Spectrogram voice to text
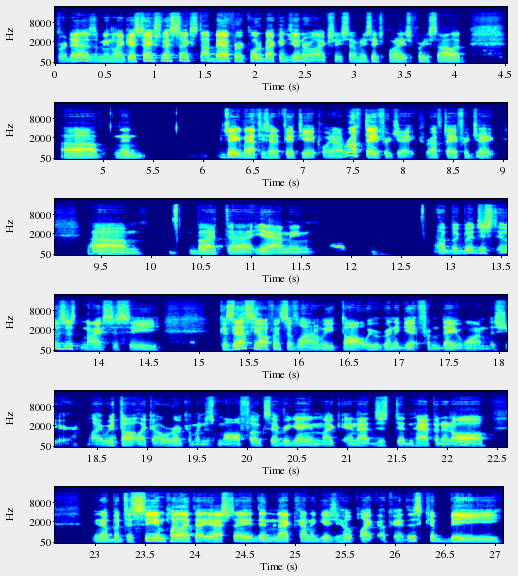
for Des. I mean, like it's actually that's, that's not bad for a quarterback in general. Actually, 76.8 is pretty solid. Uh, and then Jake Matthews had a 58.9. Rough day for Jake. Rough day for Jake. Um, but uh, yeah, I mean, uh, but but just it was just nice to see because that's the offensive line we thought we were going to get from day one this year. Like we thought, like oh, we're going to come and just maul folks every game, like, and that just didn't happen at all. You know, but to see him play like that yesterday, then that kind of gives you hope. Like, okay, this could be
